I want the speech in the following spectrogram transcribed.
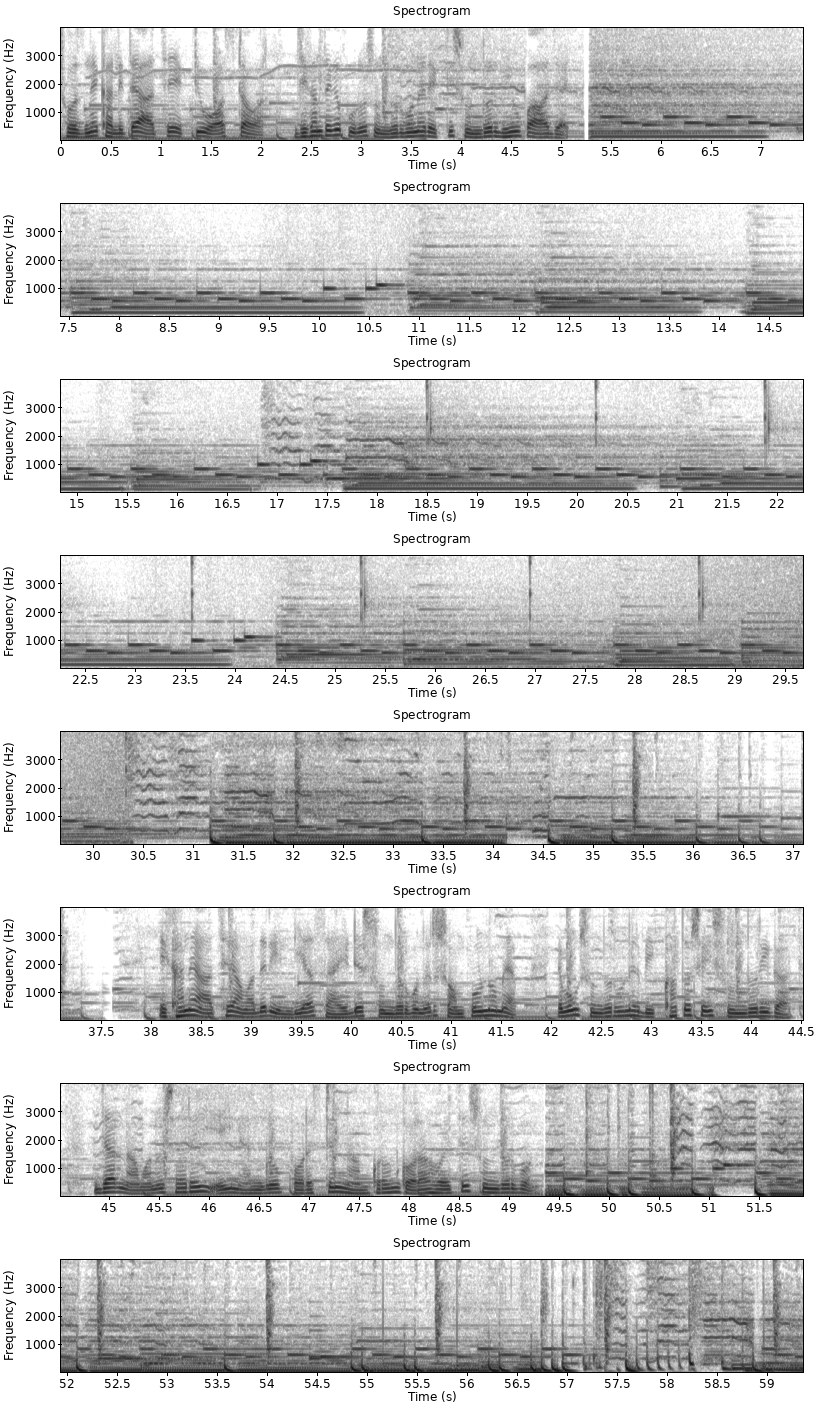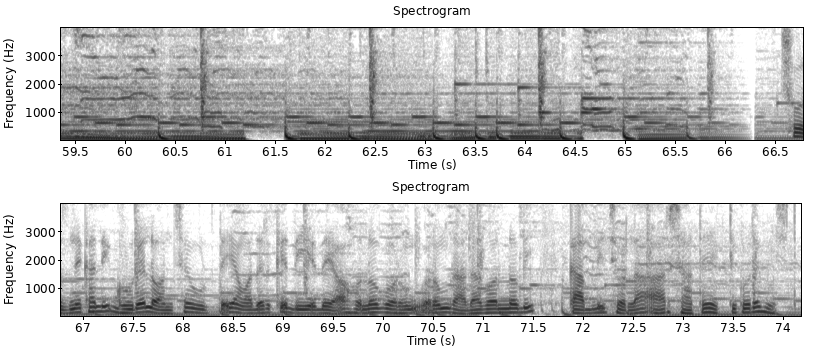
সজনেখালিতে আছে একটি ওয়াচ টাওয়ার যেখান থেকে পুরো সুন্দরবনের একটি সুন্দর ভিউ পাওয়া যায়। এখানে আছে আমাদের ইন্ডিয়া সাইডের সুন্দরবনের সম্পূর্ণ ম্যাপ এবং সুন্দরবনের বিখ্যাত সেই সুন্দরী গাছ, যার নামানুসারেই এই ম্যানগ্রোভ ফরেস্টের নামকরণ করা হয়েছে সুন্দরবন। সজনেখালি ঘুরে লঞ্চে উঠতেই আমাদেরকে দিয়ে দেওয়া হলো গরম গরম রাধা বল্লবী কাবলি ছোলা আর সাথে একটি করে মিষ্টি।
